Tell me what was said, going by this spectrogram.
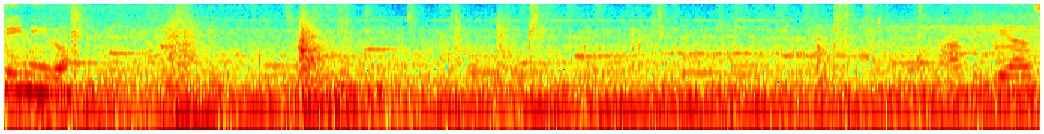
তিন ইউরো আলু পেঁয়াজ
